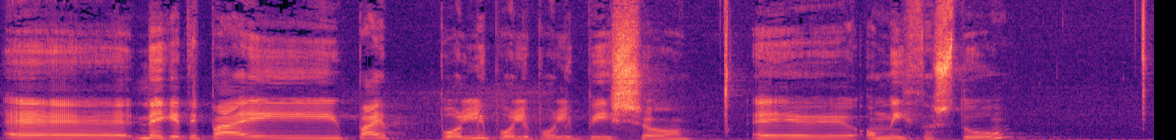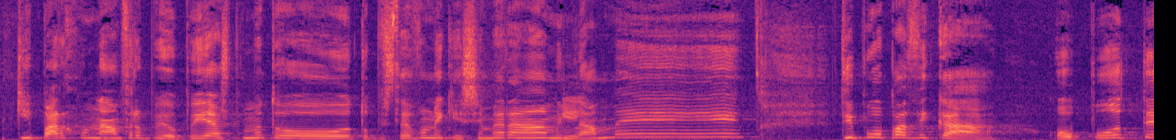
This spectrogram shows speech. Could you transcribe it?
Ε, ναι, γιατί πάει, πάει πολύ πολύ πολύ πίσω ε, ο μύθος του. Και υπάρχουν άνθρωποι οι οποίοι ας πούμε το, το πιστεύουν και σήμερα μιλάμε τύπου απαδικά. Οπότε,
